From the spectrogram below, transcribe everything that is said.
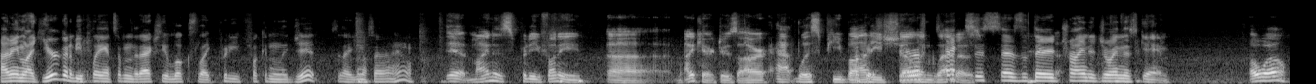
I mean, like you're gonna be playing something that actually looks like pretty fucking legit. So, like, you know, Silent Hill. Yeah, mine is pretty funny. Uh, my characters are Atlas, P-body, Okay, Shell, and GLaDOS. Texas says that they're trying to join this game. Oh well.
